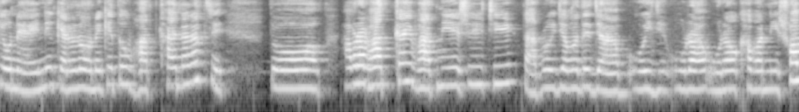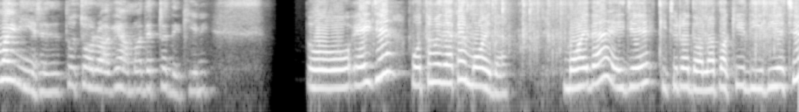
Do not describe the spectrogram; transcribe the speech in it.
কেউ নেয়নি, কেননা অনেকে তো ভাত খায় না রাত্রে। তো আমরা ভাত খাই, ভাত নিয়ে এসেছি। তারপর ওই যে আমাদের যা, ওই যে ওরা, ওরাও খাবার নিয়ে, সবাই নিয়ে এসেছে। তো চলো আগে আমাদেরটা দেখিয়ে নিই তো এই যে প্রথমে দেখায় ময়দা। ময়দা এই যে কিছুটা দলা পাকিয়ে দিয়ে দিয়েছে।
